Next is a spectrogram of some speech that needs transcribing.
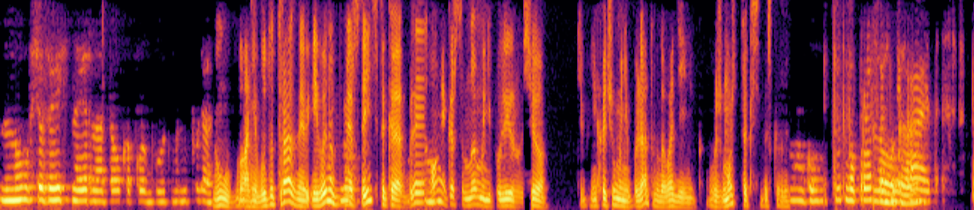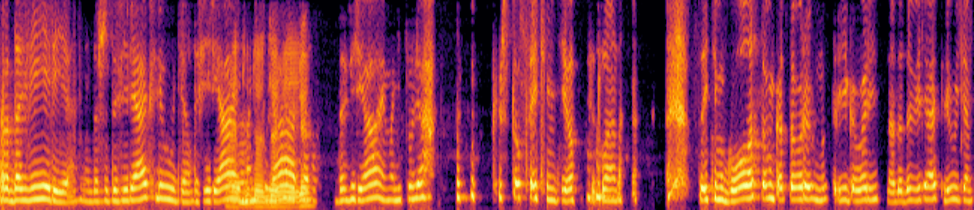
Ну, все зависит, наверное, от того, какой будет манипуляция. Ну, они будут разные. И вы, например, ну, стоите такая, блин, он, мне кажется, мной манипулирует. Все, Типа, не хочу манипулятору давать денег. Вы же можете так себе сказать? Могу. И тут вопрос ну, возникает да. про доверие. Надо же доверять людям. Доверяй а, манипулятору. Доверяй манипулятору. Что с этим делать, Светлана? С этим голосом, который внутри говорит, надо доверять людям.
